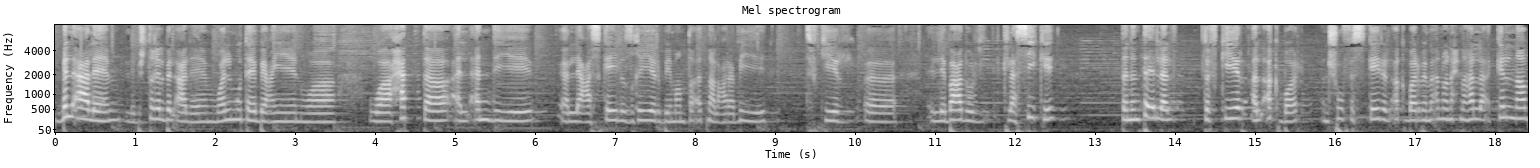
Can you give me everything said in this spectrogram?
بالإعلام اللي بيشتغل بالإعلام والمتابعين و وحتى الأندية اللي على scale صغير بمنطقتنا العربية تفكير آه، اللي بعده الكلاسيكي تننتقل للتفكير الأكبر. نشوف ال scale الأكبر بما أنه نحن هلأ كلنا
